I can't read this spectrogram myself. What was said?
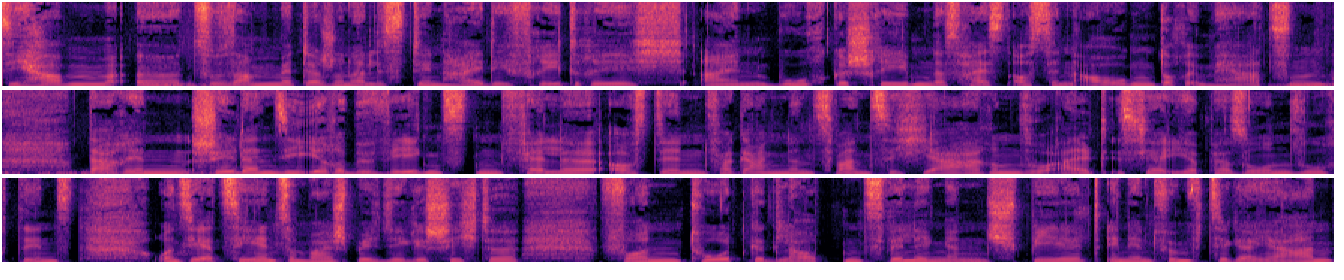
Sie haben äh, zusammen mit der Journalistin Heidi Friedrich ein Buch geschrieben, das heißt Aus den Augen, doch im Herzen. Darin schildern Sie Ihre bewegendsten Fälle aus den vergangenen 20 Jahren. So alt ist ja Ihr Personensuchdienst. Und Sie erzählen zum Beispiel die Geschichte von totgeglaubten Zwillingen, spielt in den 50er Jahren.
